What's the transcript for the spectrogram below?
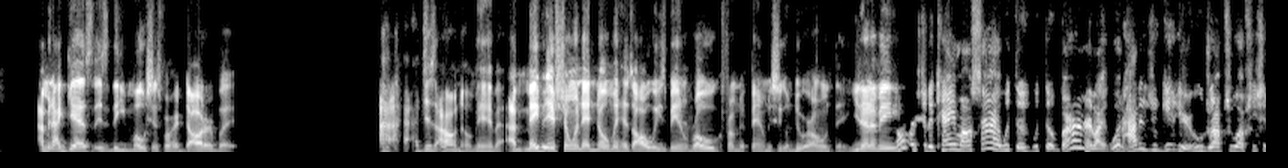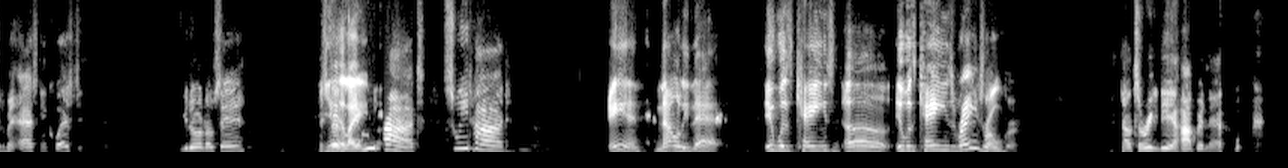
I mean, I guess is the emotions for her daughter, but I, I just I don't know, man. I, maybe they're showing that Noma has always been rogue from the family. She's gonna do her own thing. You know what I mean? Noma should have came outside with the with the burner. Like, what? How did you get here? Who dropped you off? She should have been asking questions. You know what I'm saying? Instead yeah, like sweetheart, sweetheart. And not only that, it was Cane's uh it was Cane's Range Rover. Now Tariq did hop in there.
